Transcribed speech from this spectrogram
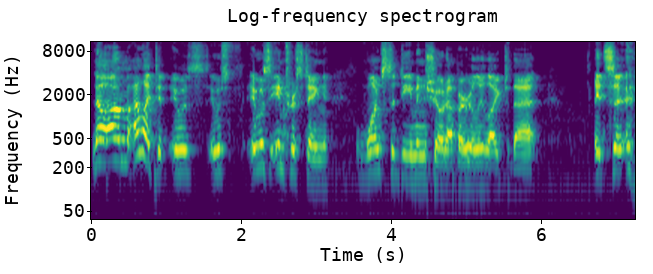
no, um, I liked it. It was it was it was interesting. Once the demon showed up, I really liked that. It's uh,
